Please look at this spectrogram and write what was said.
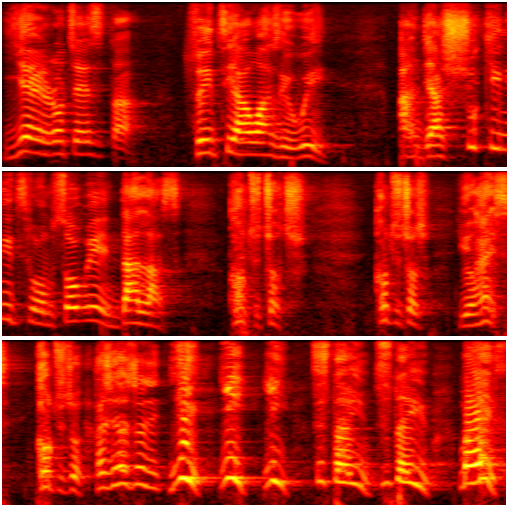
here in Rochester, 20 hours away, and they are shooking it from somewhere in Dallas. Come to church. Come to church. Your eyes. Come to church. And she said, Ye, ye, ye, sister you, sister you, my eyes,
